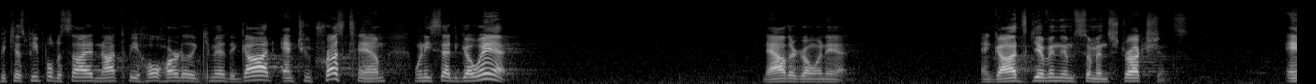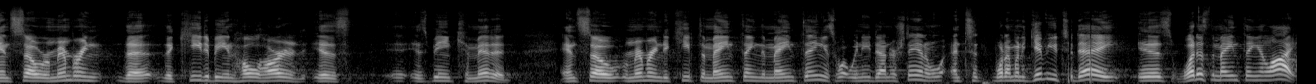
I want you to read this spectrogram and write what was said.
because people decided not to be wholeheartedly committed to God and to trust Him when He said to go in. Now they're going in. And God's given them some instructions. And so remembering the, the key to being wholehearted is, is being committed. And so remembering to keep the main thing the main thing is what we need to understand. And to, what I'm going to give you today is what is the main thing in life?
